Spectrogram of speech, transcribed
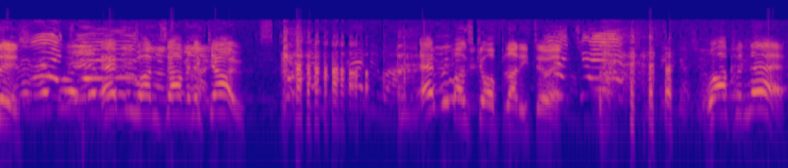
is. Everyone's having a go. Everyone's got to bloody do it. What happened there?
